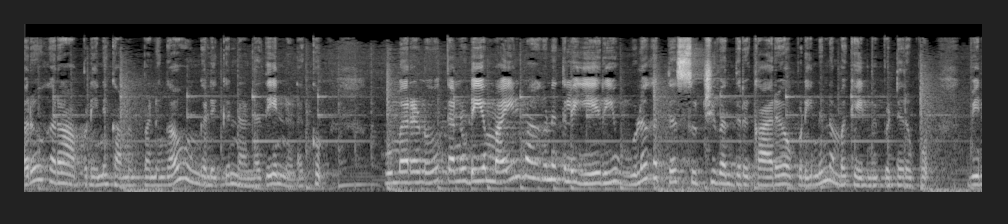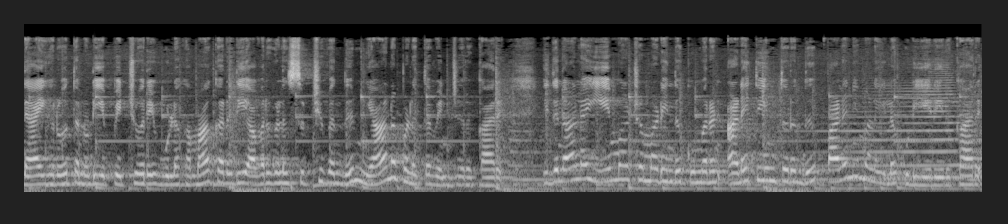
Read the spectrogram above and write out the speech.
அரோகரா அப்படின்னு கமெண்ட் பண்ணுங்கள் உங்களுக்கு நல்லதே நடக்கும். குமரனும் தன்னுடைய மயில் வாகனத்தில் ஏறி உலகத்தை சுற்றி வந்திருக்காரு அப்படின்னு நம்ம கேள்விப்பட்டிருப்போம். விநாயகரோ தன்னுடைய பெற்றோரை உலகமாக கருதி அவர்களை சுற்றி வந்து ஞானப்படுத்த வென்றிருக்காரு. இதனால ஏமாற்றம் அடைந்த குமரன் அனைத்தையும் திறந்து பழனி மலையில் குடியேறியிருக்காரு.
